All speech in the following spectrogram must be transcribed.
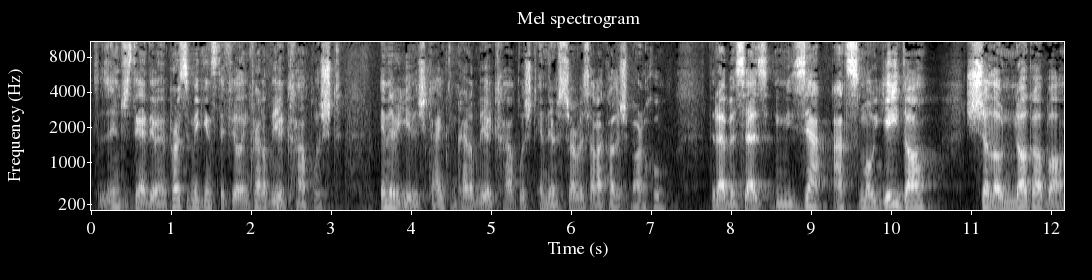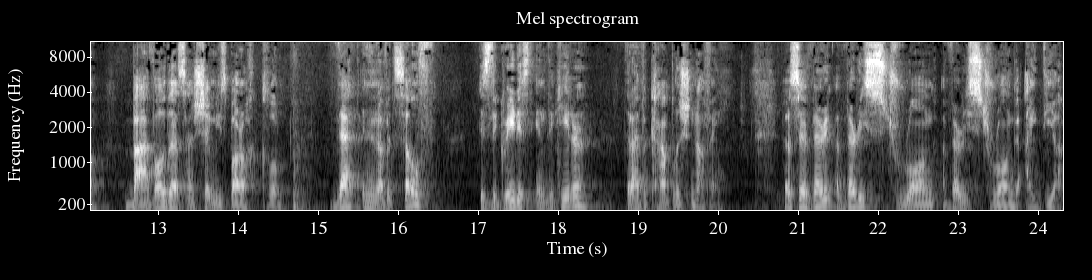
So it's an interesting idea. When a person begins to feel incredibly accomplished in their Yiddishkeit, incredibly accomplished in their service of HaKadosh Baruch Hu, the Rebbe says, Mizah atzmo yeda shelo nogaba ba'avodas Hashem yisbarach klum. That in and of itself is the greatest indicator that I've accomplished nothing. That's a very, a very strong, a very strong idea.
